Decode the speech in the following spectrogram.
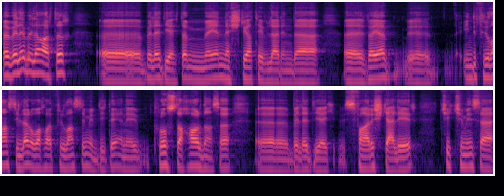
Və belə-belə artıq e, belə deyək də müəyyən nəşriyyat evlərində və ya indi freelans deyirlər, o vaxtlar freelans demirdik də, yəni prosta hardansa belə deyək, sifariş gəlir ki, kiminsə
